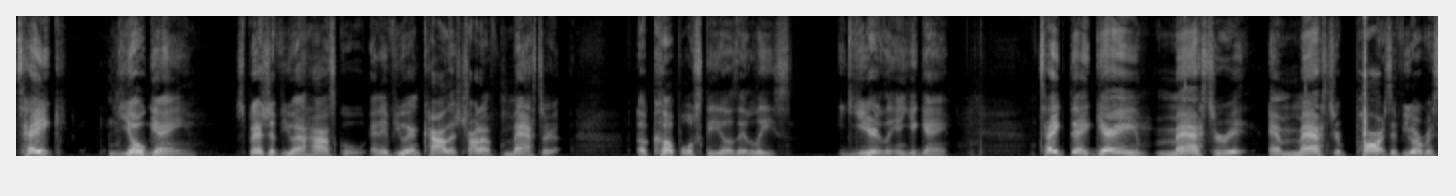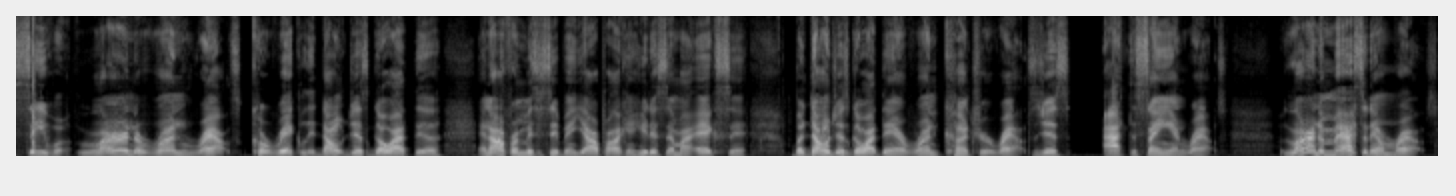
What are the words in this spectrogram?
take your game, especially if you're in high school and if you're in college, try to master a couple skills at least yearly in your game. Take that game, master it, and master parts. If you're a receiver, learn to run routes correctly. Don't just go out there. And I'm from Mississippi, and y'all probably can hear this in my accent, but don't just go out there and run country routes, just out the sand routes. Learn to master them routes.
